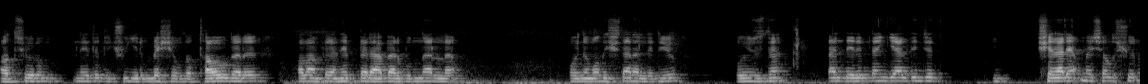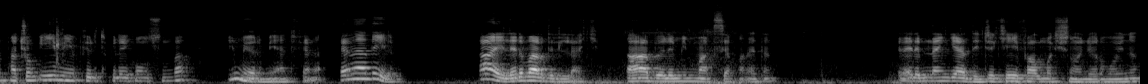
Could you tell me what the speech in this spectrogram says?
atıyorum nedir şu 25 yılda Taugar'ı falan filan hep beraber bunlarla oynamalı işler hallediyor. O yüzden ben de elimden geldiğince bir şeyler yapmaya çalışıyorum. Ha çok iyi miyim free to play konusunda? Bilmiyorum yani. Fena, fena değilim. Daha iyileri vardır illaki. Daha böyle min max yapan eden. Ben elimden geldiğince keyif almak için oynuyorum oyunu.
